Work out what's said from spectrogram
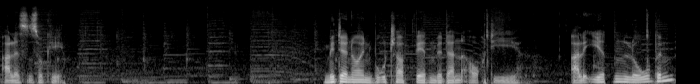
Alles ist okay. Mit der neuen Botschaft werden wir dann auch die Alliierten loben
